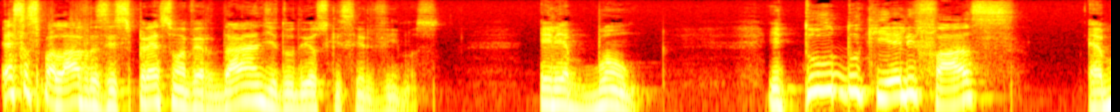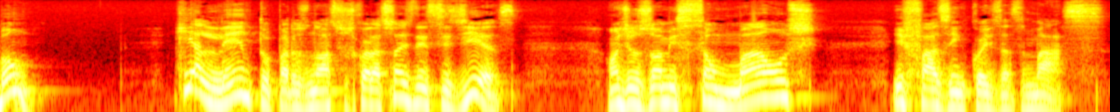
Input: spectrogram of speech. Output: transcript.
Essas palavras expressam a verdade do Deus que servimos. Ele é bom. E tudo que ele faz é bom. Que alento para os nossos corações nesses dias, onde os homens são maus e fazem coisas más.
